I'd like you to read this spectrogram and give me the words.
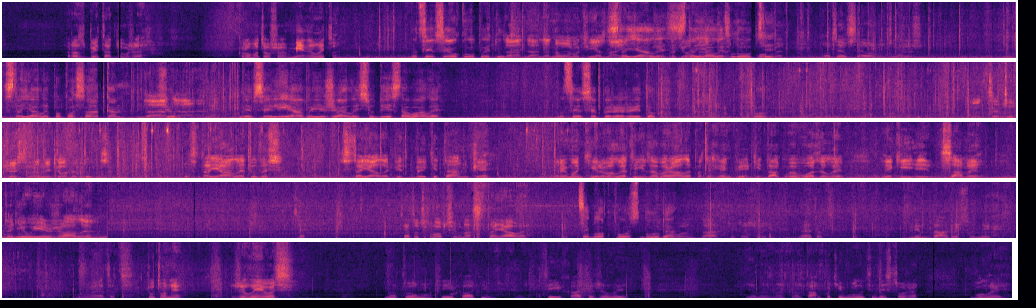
розбита дуже. Крім того, що міни летять. Оце все окопи тут. Да, да, да. Ну, воно, я знаю. Стояли, стояли хлопці. окопи. Оце все воно тут. Стояли по посадкам, Да, Щоб- да. не в селі, а виїжджали сюди, ставали. Оце все перериток. О, Це тут же вони теж тут стояли, тут ось стояли підбиті танки, ремонтували і забирали потихеньку, які так вивозили, які саме тоді уїжджали. Це, це тут хлопці в нас стояли. Це блокпост був, так? Да? Да, тут ось ось этот, бліндаж ось у них. Этот. Тут вони жили ось на тому, в цій хаті, в цій хаті жили. Я не знаю, там, там по тій вулиці десь теж були.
